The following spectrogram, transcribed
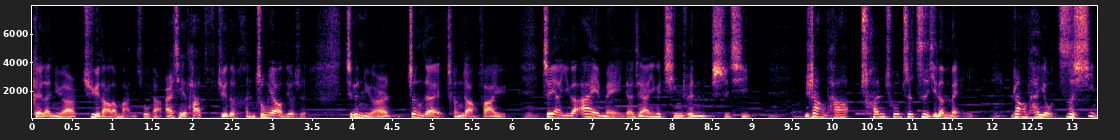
给了女儿巨大的满足感，而且她觉得很重要的就是，这个女儿正在成长发育，这样一个爱美的这样一个青春时期，让她穿出自自己的美，让她有自信，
